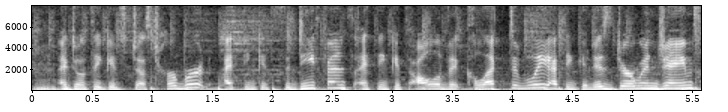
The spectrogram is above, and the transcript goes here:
Hmm. I don't think it's just Herbert. I think it's the defense. I think it's all of it collectively. I think it is Derwin James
